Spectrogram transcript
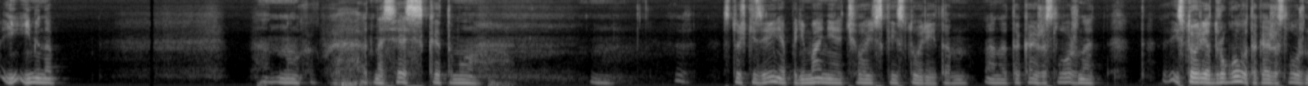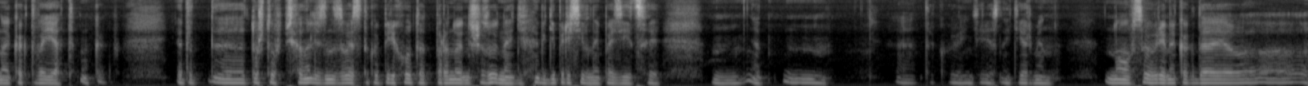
и именно ну, как бы, относясь к этому с точки зрения понимания человеческой истории, там она такая же сложная, история другого такая же сложная, как твоя. Там, как бы, это э, то, что в психоанализе называется такой переход от параноидно-шизоидной к депрессивной позиции. Это, э, такой интересный термин. Но в свое время, когда я э,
